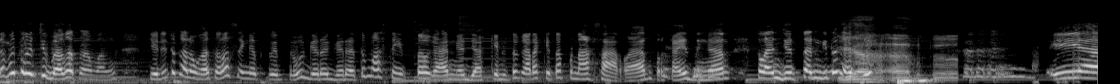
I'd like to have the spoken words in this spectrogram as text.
tapi itu lucu banget memang jadi tuh kalau nggak salah seingatku itu gara-gara tuh Mas Tito kan ngajakin itu karena kita penasaran terkait dengan kelanjutan gitu nggak Iya, sih? eh, betul. iya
